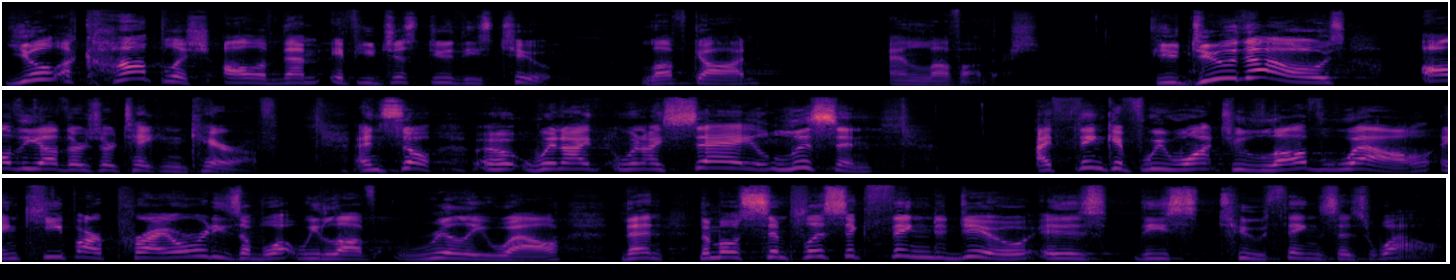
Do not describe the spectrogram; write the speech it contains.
you'll accomplish all of them if you just do these two love God and love others. If you do those, all the others are taken care of. And so uh, when, I, when I say, listen, I think if we want to love well and keep our priorities of what we love really well, then the most simplistic thing to do is these two things as well.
